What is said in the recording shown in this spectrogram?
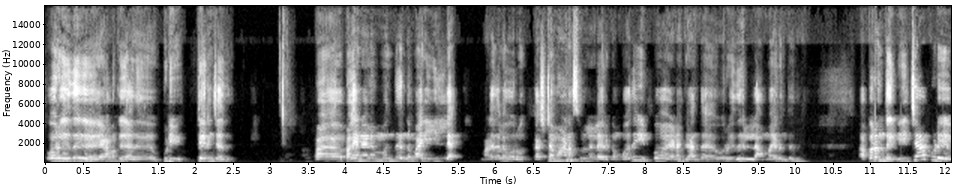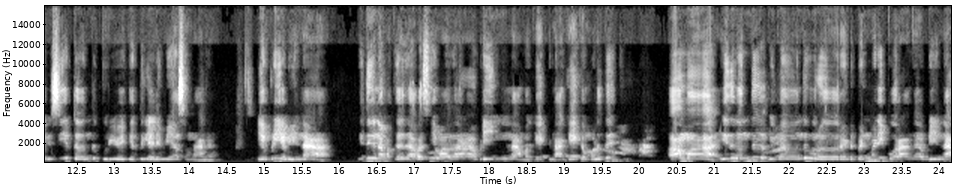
ஒரு இது நமக்கு அது குடி தெரிஞ்சது. ப பழைய நிலம் வந்து அந்த மாதிரி இல்லை. மனதில் ஒரு கஷ்டமான சூழ்நிலை இருக்கும்போது இப்போ எனக்கு அந்த ஒரு இது இல்லாமல் இருந்தது. அப்புறம் இந்த ஹிஜாப்புடைய விஷயத்த வந்து புரிய வைக்கிறதுக்கு எளிமையாக சொன்னாங்க. எப்படி அப்படின்னா இது நமக்கு அது அவசியமா தான் அப்படின்னு நாம கேக் நான் கேட்கும் பொழுது ஆமா இது வந்து இப்போ வந்து ஒரு ரெண்டு பெண்மணி போறாங்க அப்படின்னா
